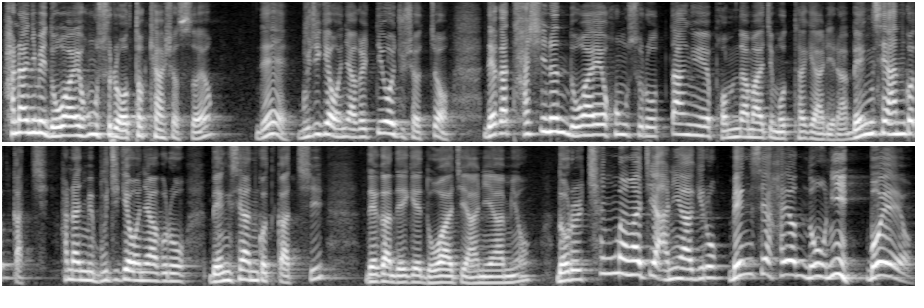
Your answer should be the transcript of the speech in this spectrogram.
하나님이 노아의 홍수를 어떻게 하셨어요? 네 무지개 언약을 띄워주셨죠. 내가 다시는 노아의 홍수로 땅 위에 범람하지 못하게 하리라. 맹세한 것 같이. 하나님이 무지개 언약으로 맹세한 것 같이 내가 내게 노하지 아니하며 너를 책망하지 아니하기로 맹세하였노니 뭐예요?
